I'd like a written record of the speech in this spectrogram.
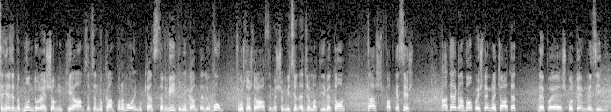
Se njerëzit nuk mund të durojnë shumë në kiam sepse nuk kanë përvojë, nuk janë stërvitur, nuk kanë edukum, sikur është rasti me shumicën e xhematlive tonë tash fatkesisht. Atëherë kanë thonë po i shtojmë rekatet Dhe po e shkurtojmë leximin.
